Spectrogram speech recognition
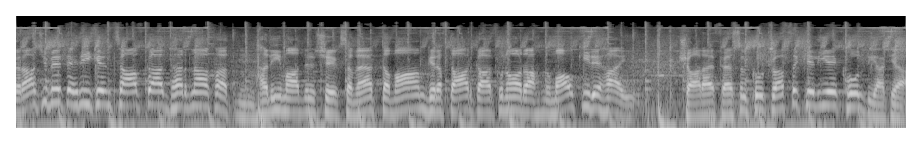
کراچی میں تحریک انصاف کا دھرنا ختم۔ حلیم عادل شیخ سمیت تمام گرفتار کارکنوں اور رہنماؤں کی رہائی۔ شارع فیصل کو ٹریفک کے لیے کھول دیا گیا۔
